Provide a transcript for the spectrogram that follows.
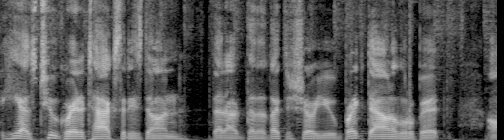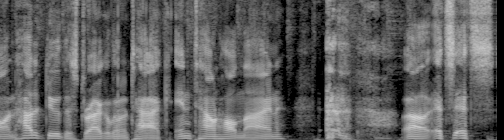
he has two great attacks that he's done that, I, that I'd like to show you break down a little bit on how to do this Dragaloon attack in Town Hall 9 uh, it's it's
